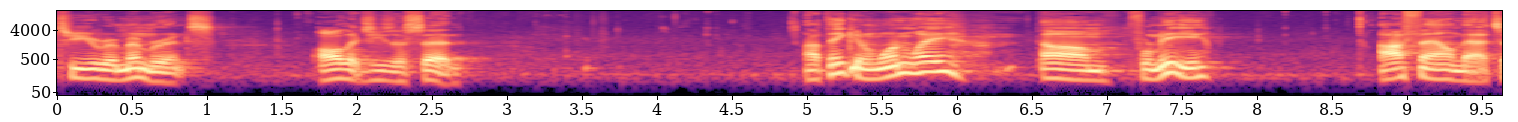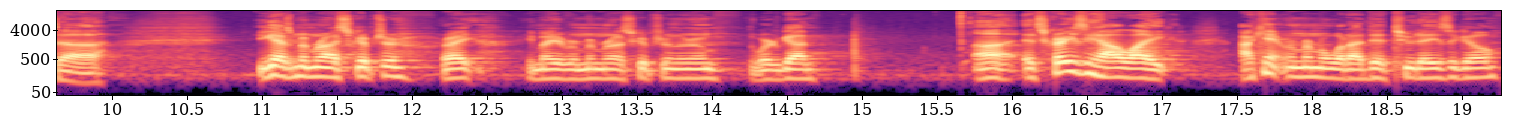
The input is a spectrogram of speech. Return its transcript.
to your remembrance all that Jesus said? I think in one way, um, for me, I found that. Uh, you guys memorize scripture, right? You may have memorized scripture in the room, the Word of God. Uh, it's crazy how, like, I can't remember what I did two days ago,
